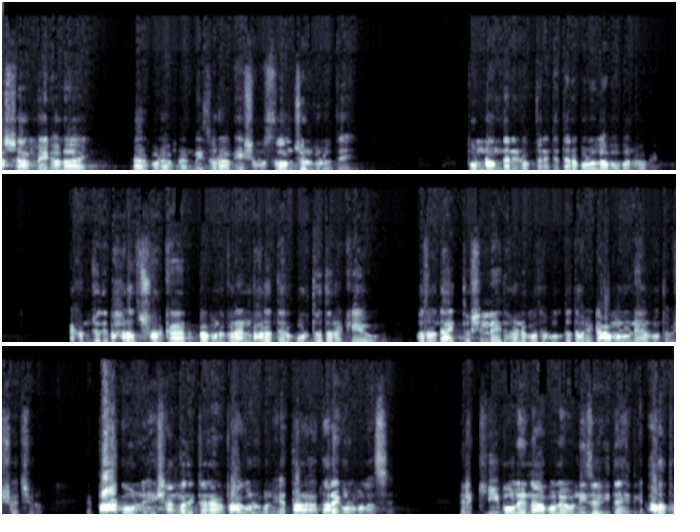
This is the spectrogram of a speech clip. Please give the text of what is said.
আসাম, মেঘালয়, তারপরে আপনার মিজোরাম, এই সমস্ত অঞ্চলগুলোতে পণ্য আমদানি রপ্তানিতে তারা বড় লাভবান হবে। এখন যদি ভারত সরকার বা মনে করেন ভারতের ঊর্ধ্বতন কেউ অথবা দায়িত্বশীল এই ধরনের কথা বলতো, তাহলে এটা আমল নেওয়ার মতো বিষয় ছিল। পাগল, এই সাংবাদিকটার আমি পাগল বলি তারাই গোলমাল আছে। কি বলে, না বলে, ও নিজেও হিতাহিত আরও তো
